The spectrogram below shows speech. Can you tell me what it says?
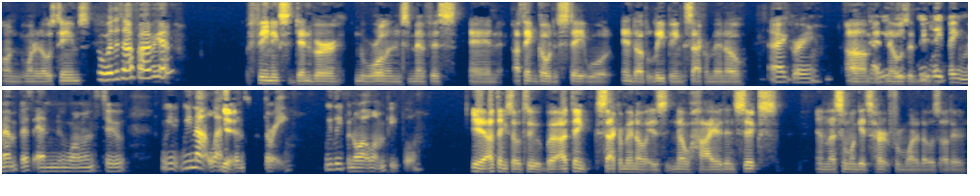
on one of those teams. Who were the top five again? Phoenix, Denver, New Orleans, Memphis, and I think Golden State will end up leaping Sacramento. I agree. Um, Yeah, and we, those would be leaping Memphis and New Orleans too. We we not less Yeah. than three. We leaping all them people. yeah, I think so too. But I think Sacramento is no higher than six unless someone gets hurt from one of those other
